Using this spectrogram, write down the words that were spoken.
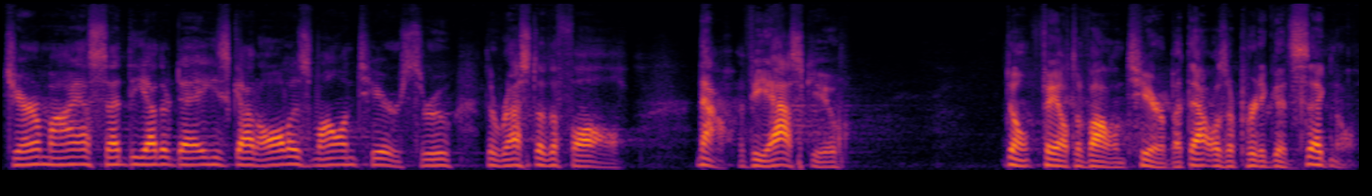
Jeremiah said the other day he's got all his volunteers through the rest of the fall. Now, if he asks you, don't fail to volunteer, but that was a pretty good signal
